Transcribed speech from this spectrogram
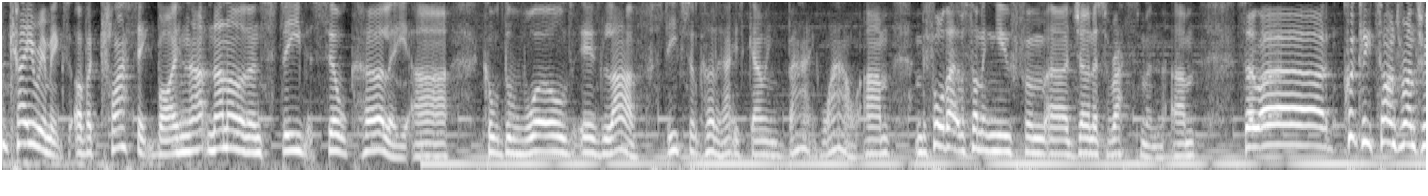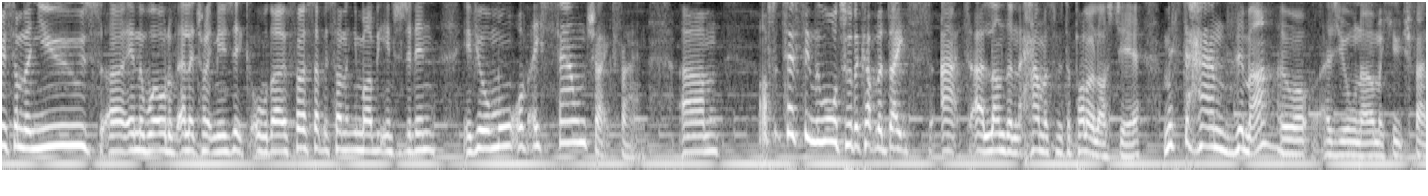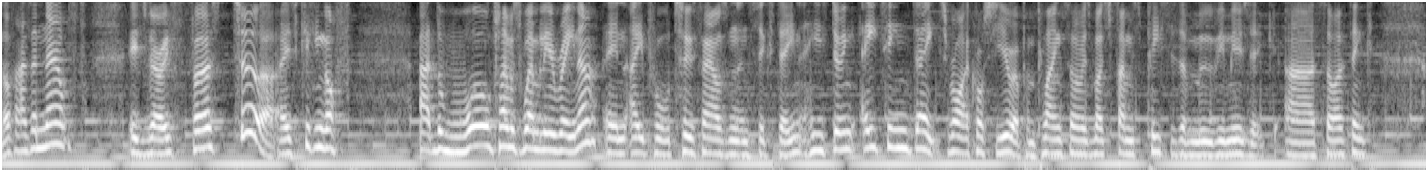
That was an Adam K remix of a classic by none other than Steve Silk Hurley uh, called The Word Is Love. Steve Silk Hurley, that is going back. Wow. Um, and before that was something new from uh, Jonas Rathsman. Um, so, uh, quickly, time to run through some of the news uh, in the world of electronic music. Although, first up is something you might be interested in if you're more of a soundtrack fan. Um, after testing the water with a couple of dates at uh, London Hammersmith Apollo last year, Mr. Hans Zimmer, who, as you all know, I'm a huge fan of, has announced his very first tour. He's kicking off at the world famous Wembley Arena in April 2016. He's doing 18 dates right across Europe and playing some of his most famous pieces of movie music. Uh, so I think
